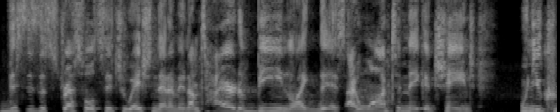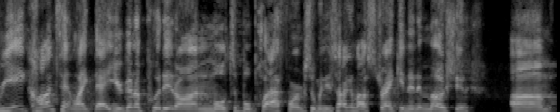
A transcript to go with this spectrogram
this is a stressful situation that I'm in. I'm tired of being like this. I want to make a change. When you create content like that, you're going to put it on multiple platforms. So when you're talking about striking an emotion, um,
